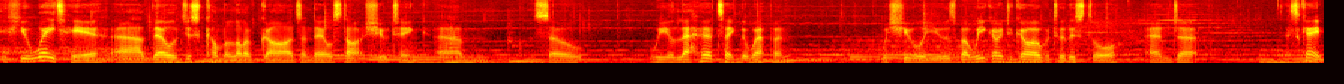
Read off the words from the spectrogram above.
if you wait here, uh, there will just come a lot of guards and they'll start shooting. Um, so we'll let her take the weapon, which she will use, but we're going to go over to this door and uh, escape.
